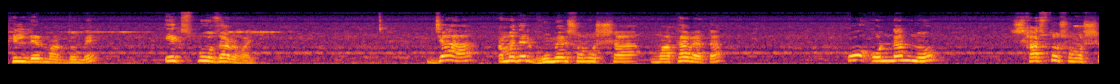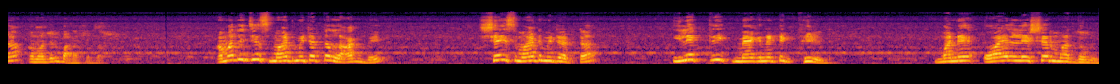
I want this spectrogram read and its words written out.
ফিল্ডের মাধ্যমে এক্সপোজার হয়, যা আমাদের ঘুমের সমস্যা, মাথা ব্যথা ও অন্যান্য স্বাস্থ্য সমস্যা আমাদের বাড়াতে পারে। আমাদের যে স্মার্ট মিটারটা লাগবে সেই স্মার্ট মিটারটা ইলেকট্রিক ম্যাগনেটিক ফিল্ড মানে ওয়্যারলেসের মাধ্যমে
